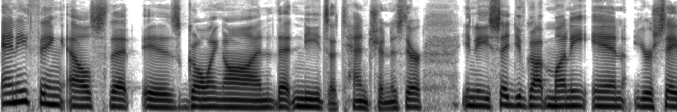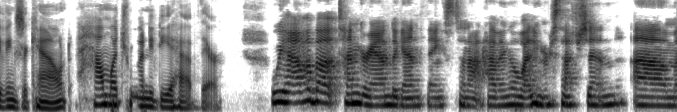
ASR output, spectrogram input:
anything else that is going on that needs attention? Is there, you know, you said you've got money in your savings account. How mm-hmm. much money do you have there? We have about 10 grand, again, thanks to not having a wedding reception. Um,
